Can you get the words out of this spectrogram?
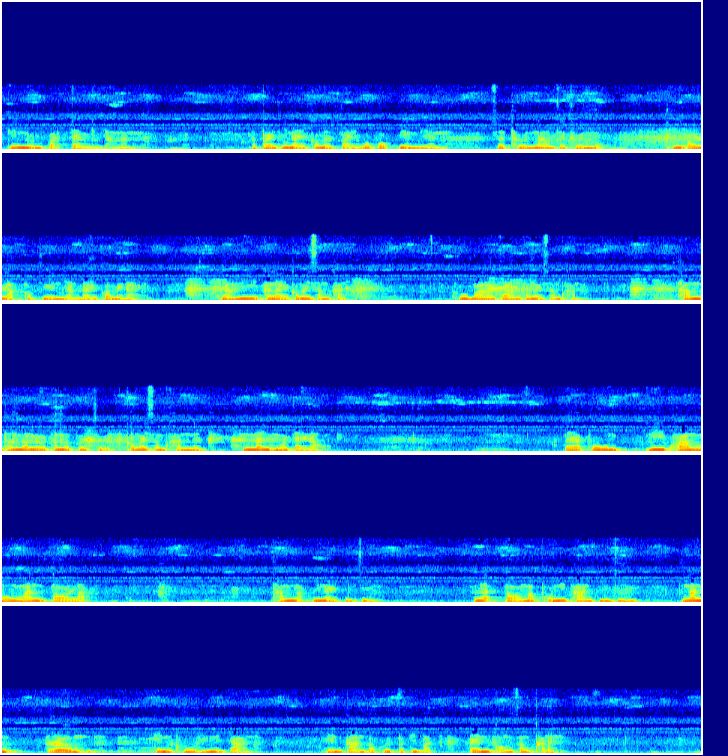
กินนนปัดแต่งอยู่อย่างนั้น จะไปที่ไหนก็ไม่ไป วกวกเวียนเวียนสะเทินน้ำสะเทินบก ถือเอาหลักเอาเกณฑ์อย่างใดก็ไม่ได้ อย่างนี้อะไรก็ไม่สำคัญ ครูบาอาจารย์ก็ไม่สำคัญทำท่านมาเลิศท่านมาเประเสริฐก็ไม่สำคัญในในหัวใจเรา แต่ผู้มีความมุ่งมั่นต่อหลักทำหลักวินัยจริง ๆ และต่อมรรคผลนิพพานจริง ๆ นั่นเริ่มเห็นครูเห็นอาจารย์ เห็นการประพฤติปฏิบัติเป็นของสำคัญ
